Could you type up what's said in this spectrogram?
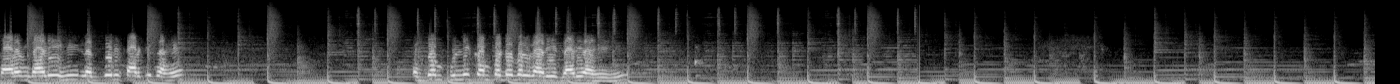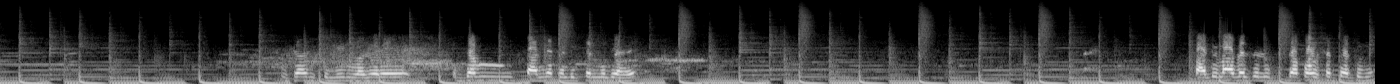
कारण गाडी ही लक्झरी सारखीच आहे. एकदम फुल्ली कम्फर्टेबल गाडी गाडी आहे ही. कुशन सिलिंग वगैरे एकदम चांगल्या कंडिशनमध्ये आहे. पाठीमागाचं लुक सुद्धा पाहू शकता तुम्ही.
